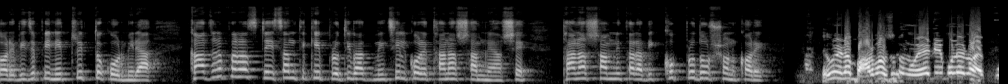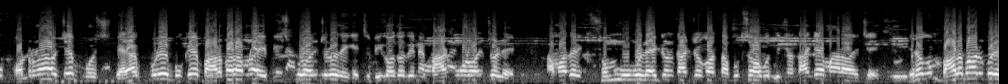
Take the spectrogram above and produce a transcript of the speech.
করে বিজেপি নেতৃত্ব কর্মীরা। কাঁচরাপাড়া স্টেশন থেকে প্রতিবাদ মিছিল করে থানার সামনে আসে। থানার সামনে তারা বিক্ষোভ প্রদর্শন করে। দেখুন, এটা বারবার শুধু নৈহাটির বলে নয়, ঘটনা হচ্ছে ব্যারাকপুরের বুকে বারবার আমরা এই বীজপুর অঞ্চলে দেখেছি। বিগত দিনে বাঘমোড় অঞ্চলে আমাদের শম্ভু বলে একজন কার্যকর্তা, বুথ সভাপতি তাকে মারা হয়েছে। এরকম বারবার করে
